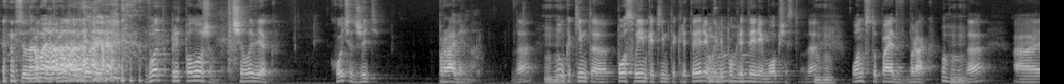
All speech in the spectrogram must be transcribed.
Все нормально, работаем. Вот, предположим, человек хочет жить правильно, да? Ну, каким-то, по своим каким-то критериям или по критериям общества, да? Он вступает в брак, да? А,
